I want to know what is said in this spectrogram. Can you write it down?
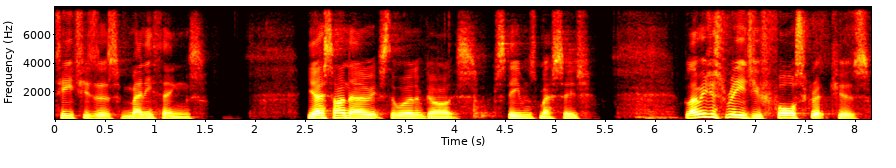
teaches us many things. Yes, I know it's the Word of God, it's Stephen's message. But let me just read you four scriptures.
